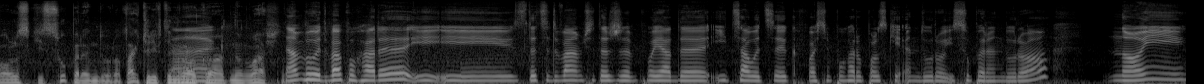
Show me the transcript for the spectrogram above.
Polski Super Enduro, tak? Czyli w tym Tak. roku, no właśnie. Tam były dwa puchary i, i zdecydowałam się też, że pojadę i cały cykl właśnie Pucharu Polski Enduro i Super Enduro. No i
